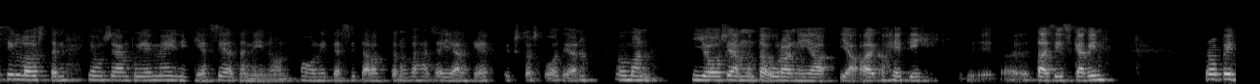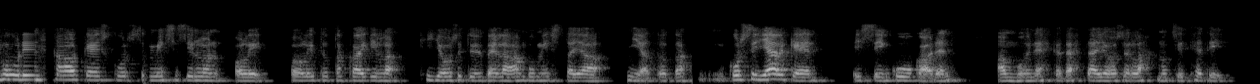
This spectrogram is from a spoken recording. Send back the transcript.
silloisten jousiampujen meininkiä sieltä, niin olen itse sitä aloittanut vähän sen jälkeen 11-vuotiaana oman jousiammuntaurani ja, ja aika heti, tai siis kävin Robin Hoodin alkeiskurssi, missä silloin oli, oli tota kaikilla jousityypeillä ampumista ja, ja tota, kurssin jälkeen vissiin kuukauden ammuin ehkä tähtää jousella, mutta sitten heti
